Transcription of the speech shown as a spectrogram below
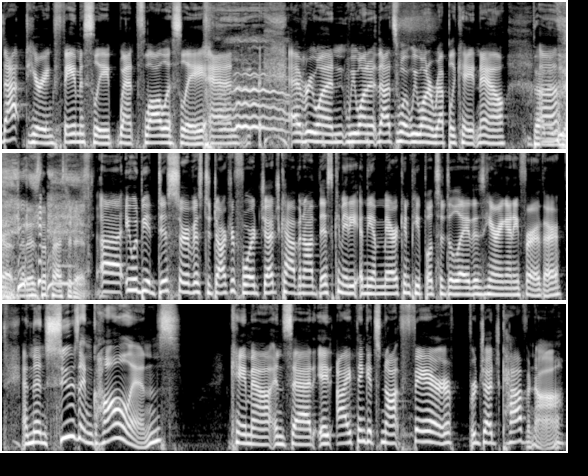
that hearing famously went flawlessly. And everyone, we want to. That's what we want to replicate now. That is, yeah, that is the precedent. Uh, it would be a disservice to Dr. Ford, Judge Kavanaugh, this committee, and the American people to delay this hearing any further. And then Susan Collins came out and said, it, I think it's not fair for Judge Kavanaugh.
